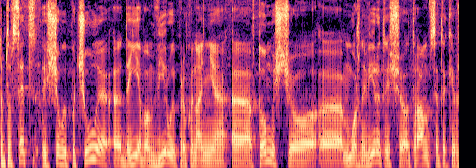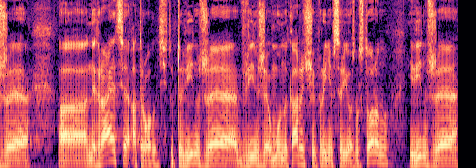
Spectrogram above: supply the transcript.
Тобто, все, що ви почули, е, дає вам віру і переконання е, в тому, що е, можна вірити, що Трамп все-таки вже е, не грається, а тролить. Тобто він вже він вже, умовно кажучи, прийняв серйозну сторону, і він вже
